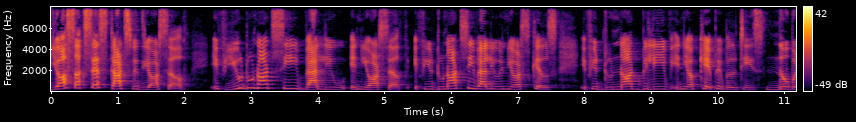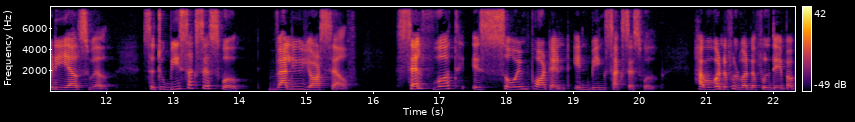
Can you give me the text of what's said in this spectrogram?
Your success starts with yourself. If you do not see value in yourself, if you do not see value in your skills, if you do not believe in your capabilities, nobody else will. So, to be successful, value yourself. Self worth is so important in being successful. Have a wonderful, wonderful day. Bye bye.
